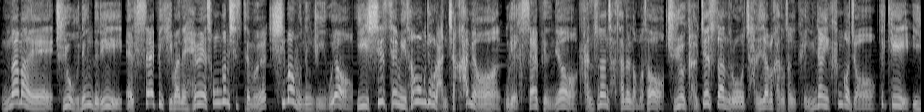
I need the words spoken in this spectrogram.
동남아의 주요 은행들이 XRP 기반의 해외 송금 시스템을 시범 운행 중이고요. 이 시스템이 성공적으로 안착하면 우리 XRP는요 단순한 자산을 넘어서 주요 결제 수단으로 자리 잡을 가능성이 굉장히 큰 거죠. 특히 이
